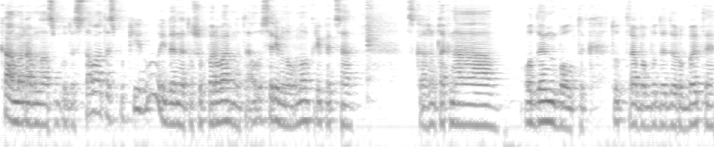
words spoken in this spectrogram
Камера в нас буде ставати спокійно. Ну, єдине, то, що перевернути, але все рівно воно кріпиться, скажімо так, на один болтик. Тут треба буде доробити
